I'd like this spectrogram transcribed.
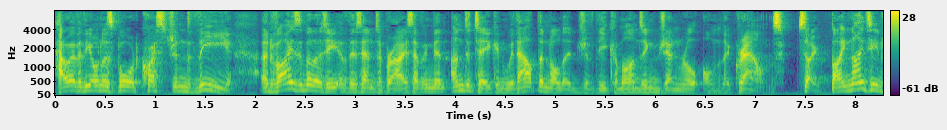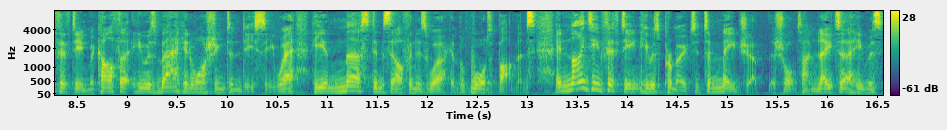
However, the Honours Board questioned the advisability of this enterprise having been undertaken without the knowledge of the commanding general on the ground. So, by 1915, MacArthur he was back in Washington, D.C., where he immersed himself in his work at the War Department. In 1915, he was promoted to major. A short time later, he was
